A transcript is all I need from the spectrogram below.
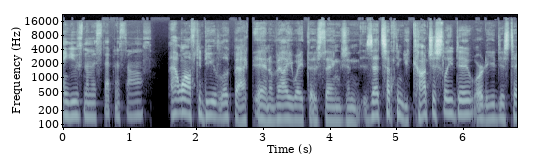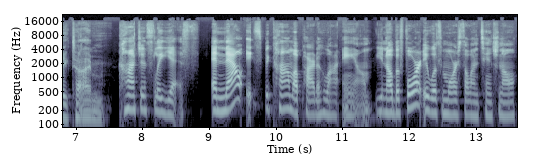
and using them as stepping stones. How often do you look back and evaluate those things? And is that something you consciously do, or do you just take time? Consciously, yes. And now it's become a part of who I am. You know, before it was more so intentional.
